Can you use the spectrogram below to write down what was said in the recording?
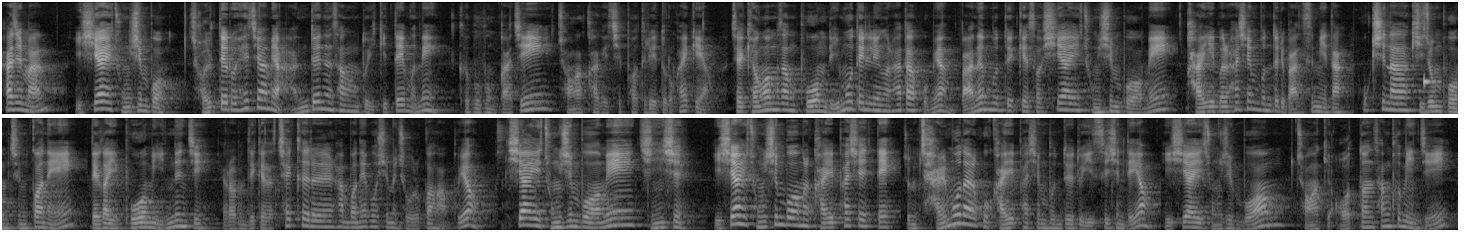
하지만 이 CI 종신보험 절대로 해지하면 안 되는 상황도 있기 때문에 그 부분까지 정확하게 짚어드리도록 할게요. 제 경험상 보험 리모델링을 하다 보면 많은 분들께서 CI 종신보험에 가입을 하신 분들이 많습니다. 혹시나 기존 보험 증권에 내가 이 보험이 있는지 여러분들께서 체크를 한번 해보시면 좋을 것 같고요. CI 종신보험의 진실 이 CI 종신보험을 가입하실 때 좀 잘못 알고 가입하신 분들도 있으신데요. 이 CI 종신보험 정확히 어떤 상품인지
